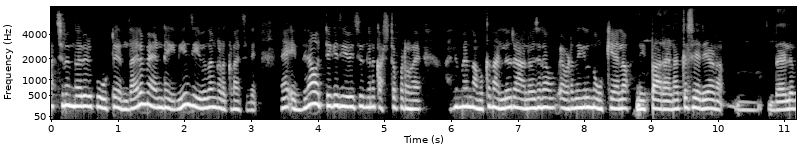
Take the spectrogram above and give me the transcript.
അച്ഛൻ എന്തായാലും ഒരു കൂട്ട്. എന്തായാലും വേണ്ട? ഇനിയും ജീവിതം കിടക്കണം അച്ഛന്. എന്തിനാ ഒറ്റയ്ക്ക് ജീവിച്ച് ഇങ്ങനെ കഷ്ടപ്പെടണേ അല്ലെ നമുക്ക് നല്ലൊരു ആലോചന എവിടെന്നെങ്കിലും നോക്കിയാലോ? നീ പറയണൊക്കെ ശരിയാണ്. എന്തായാലും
